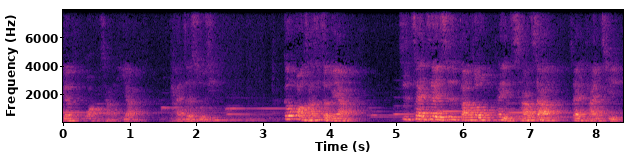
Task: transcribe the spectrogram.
跟往常一样弹着竖琴，跟往常是怎么样？是在这一次当中，他也常常在弹琴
